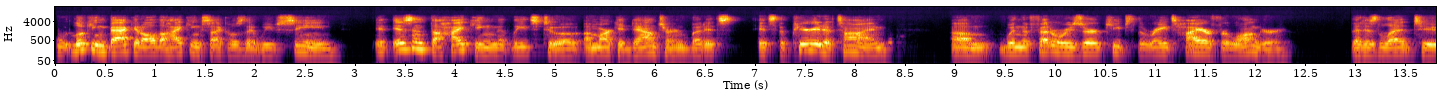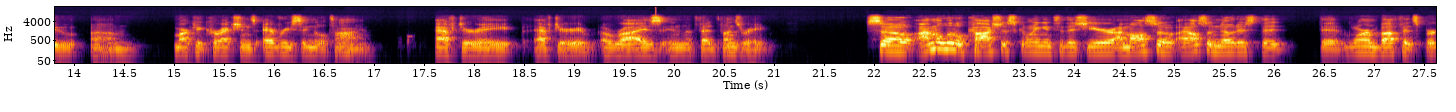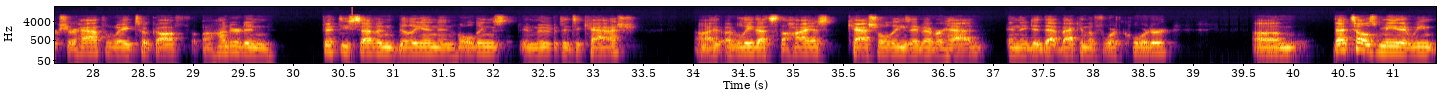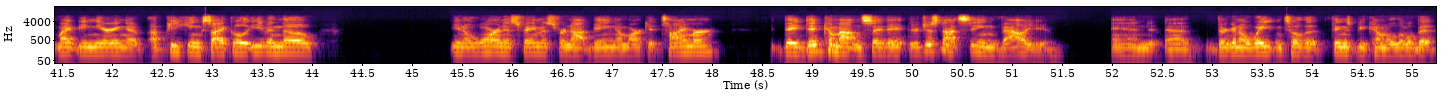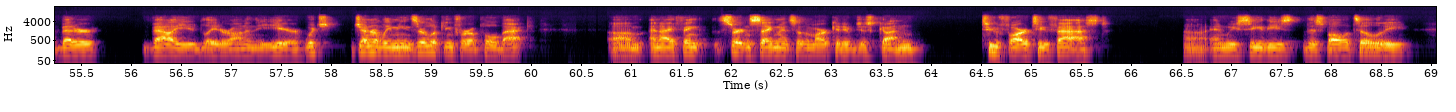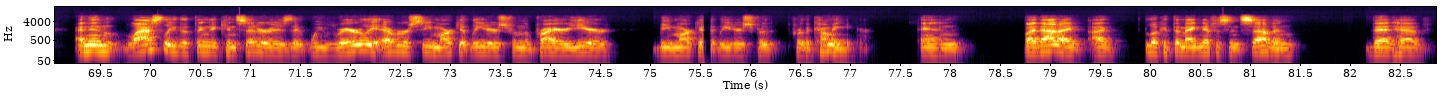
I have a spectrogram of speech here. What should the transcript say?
looking back at all the hiking cycles that we've seen, it isn't the hiking that leads to a market downturn, but it's the period of time um, when the Federal Reserve keeps the rates higher for longer that has led to um, market corrections every single time after a after a rise in the Fed funds rate. So I'm a little cautious going into this year. I'm also I also noticed that that Warren Buffett's Berkshire Hathaway took off 157 billion in holdings and moved it to cash. I believe that's the highest cash holdings they've ever had, and they did that back in the fourth quarter. Um, that tells me that we might be nearing a peaking cycle, even though, you know, Warren is famous for not being a market timer. They did come out and say they're just not seeing value, and uh, they're gonna wait until the things become a little bit better valued later on in the year, which generally means they're looking for a pullback. Um, and I think certain segments of the market have just gotten too far, too fast, and we see these this volatility. And then lastly, the thing to consider is that we rarely ever see market leaders from the prior year be market leaders for for the coming year. And by that, I I look at the Magnificent Seven that have,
